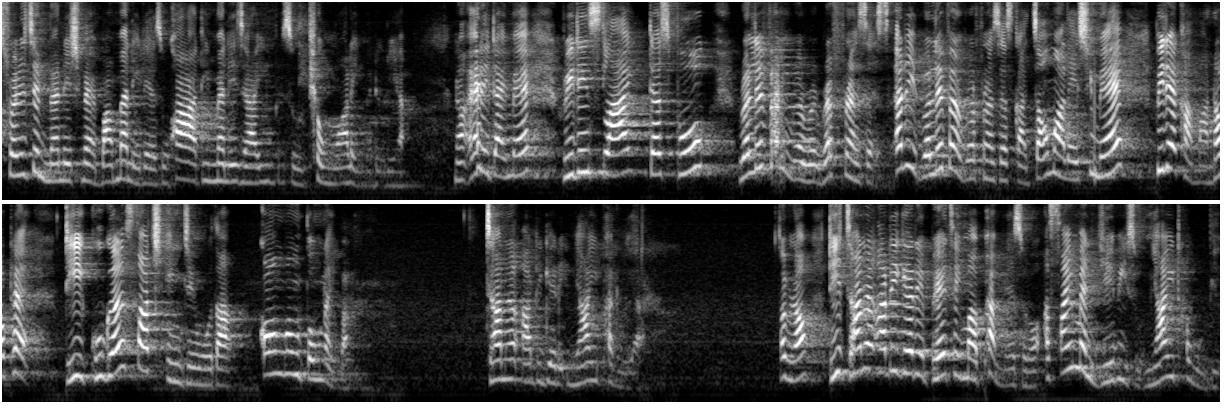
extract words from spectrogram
strategic management ဘာမှတ်နေလဲဆိုဟာဒီ manager ကြီးဆိုဖြုံသွားလိမ့်မယ်လူတွေကနော်အဲ့ဒီတိုင်းပဲ reading slide textbook relevant references အဲ့ဒီ relevant references ကကျောင်းမှာလည်းရှိမယ်ပြီးတဲ့အခါမှာနောက်ထပ်ဒီ Google search engine ကိုသာကောင်းကောင်းသုံးလိုက်ပါ journal article တွေအများကြီးဖတ်လို့ရတယ် ဟုတ်ပြီနော်ဒီ journal article တွေဘယ်ချိန်မှဖတ်မလဲဆိုတော့ assignment ရေးပြီဆိုအများကြီးထောက်ဖို့ပြု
